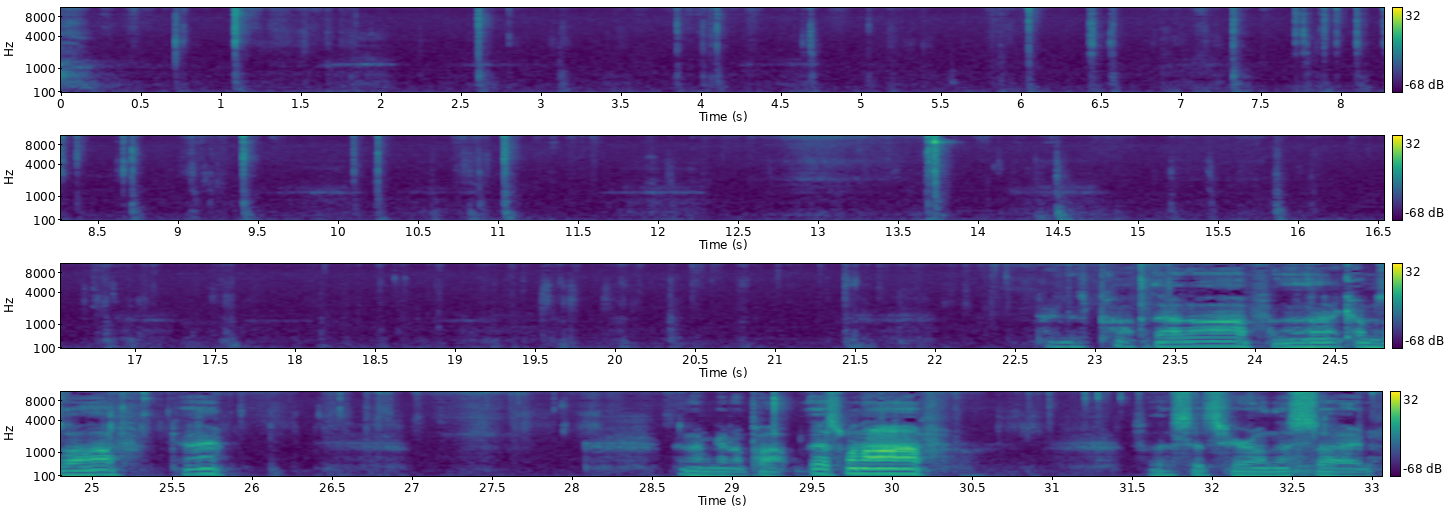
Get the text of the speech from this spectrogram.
just pop that off and then that comes off, okay? Then I'm gonna pop this one off. So this sits here on this side.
